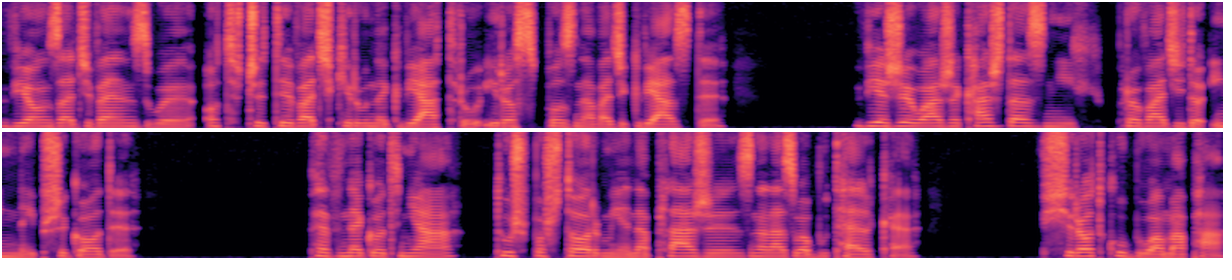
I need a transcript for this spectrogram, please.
wiązać węzły, odczytywać kierunek wiatru i rozpoznawać gwiazdy. Wierzyła, że każda z nich prowadzi do innej przygody. Pewnego dnia, tuż po sztormie, na plaży znalazła butelkę. W środku była mapa,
